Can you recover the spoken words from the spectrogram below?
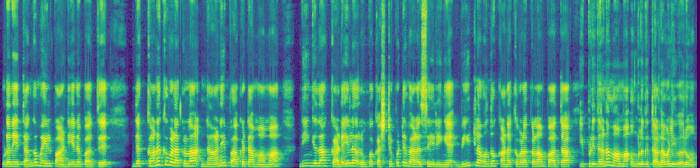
உடனே தங்கமயில் பாண்டியனை பார்த்து இந்த கணக்கு வழக்கெல்லாம் நானே பார்க்கட்டா மாமா? நீங்கள் தான் கடையில் ரொம்ப கஷ்டப்பட்டு வேலை செய்கிறீங்க வீட்டில் வந்தும் கணக்கு வழக்கெல்லாம் பார்த்தா இப்படி தானே மாமா உங்களுக்கு தலைவலி வரும்.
